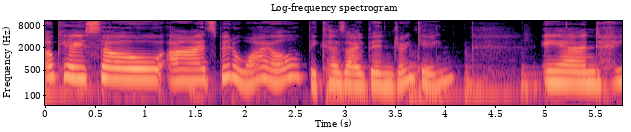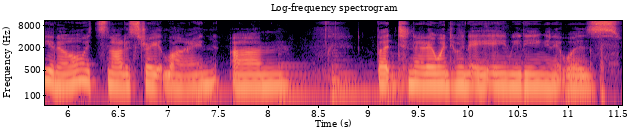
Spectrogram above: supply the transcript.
Okay, so uh, it's been a while because I've been drinking, and you know, it's not a straight line. Um, but tonight I went to an AA meeting and it was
